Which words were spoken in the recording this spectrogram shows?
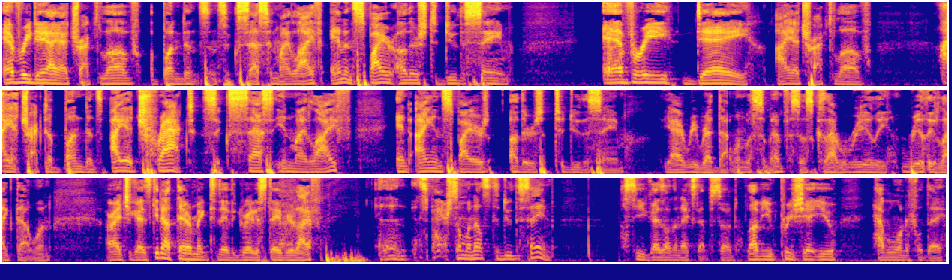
Every day I attract love, abundance, and success in my life and inspire others to do the same. Every day I attract love. I attract abundance. I attract success in my life and I inspire others to do the same. Yeah, I reread that one with some emphasis because I really, really like that one. All right, you guys, get out there and make today the greatest day of your life and then inspire someone else to do the same. I'll see you guys on the next episode. Love you, appreciate you. Have a wonderful day.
